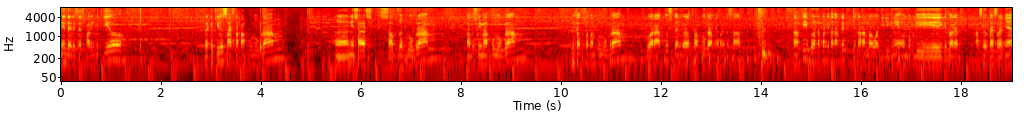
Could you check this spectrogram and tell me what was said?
ini dari size paling kecil. Dari kecil size 80 gram. Uh, ini size 120 gram 150 gram. Ini 180 gram 200 dan 250 gram yang paling besar. Nanti bulan depan kita akan trip kita akan bawa jig ini untuk di kita lihat hasil test rate nya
